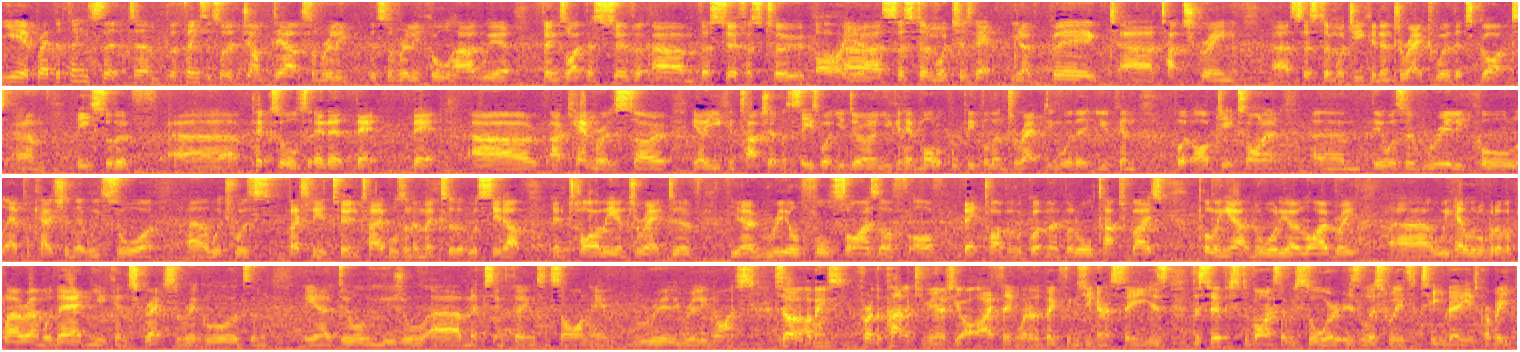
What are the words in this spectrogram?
Yeah, Brad. The things that um, the things that sort of jumped out, some really there's some really cool hardware. Things like the Surf- um, the Surface Two Oh, yeah. uh, system, which is that you know big uh, touchscreen uh, system which you can interact with. It's got um, these sort of uh, pixels in it that that are, are cameras. So you know you can touch it and it sees what you're doing. You can have multiple people interacting with it. You can put objects on it. Um, there was a really cool application that we saw, uh, which was basically a turntables and a mixer that was set up entirely interactive. You know, real full size of, of that type of equipment, but all touch based. Pulling out an audio library. Uh, we had a little bit of a play around with that, and you can scratch the records and you know do all the usual uh, mixing things and so on. And really, really nice. So, Really I mean, for the partner community, I think one of the big things you're going to see is the Surface device that we saw is literally it's a TV. It's probably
